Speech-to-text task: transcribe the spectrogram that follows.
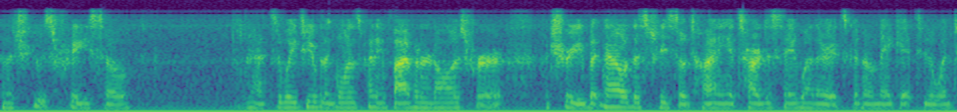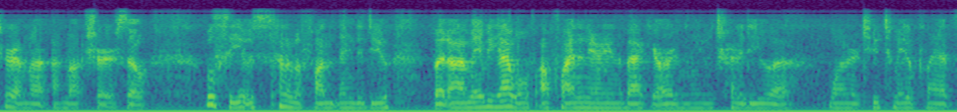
and the tree was free, so yeah, it's way cheaper than going spending five hundred dollars for a tree. But now this tree's so tiny, it's hard to say whether it's gonna make it through the winter. I'm not I'm not sure. So we'll see. It was just kind of a fun thing to do. But uh, maybe yeah, we'll I'll find an area in the backyard and maybe try to do uh, one or two tomato plants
